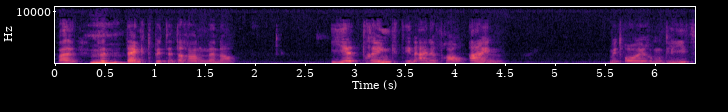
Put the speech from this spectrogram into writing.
Weil mhm. denkt bitte daran, Männer. Ihr dringt in eine Frau ein. Mit eurem Glied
